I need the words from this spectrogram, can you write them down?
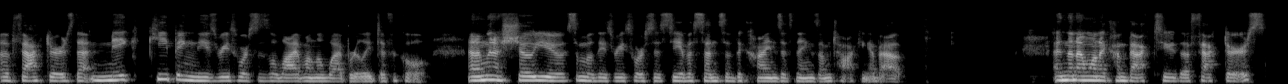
of factors that make keeping these resources alive on the web really difficult. And I'm going to show you some of these resources so you have a sense of the kinds of things I'm talking about. And then I want to come back to the factors,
